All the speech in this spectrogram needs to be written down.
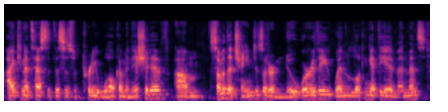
I can attest that this is a pretty welcome initiative. Um, some of the changes that are noteworthy when looking at the amendments,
